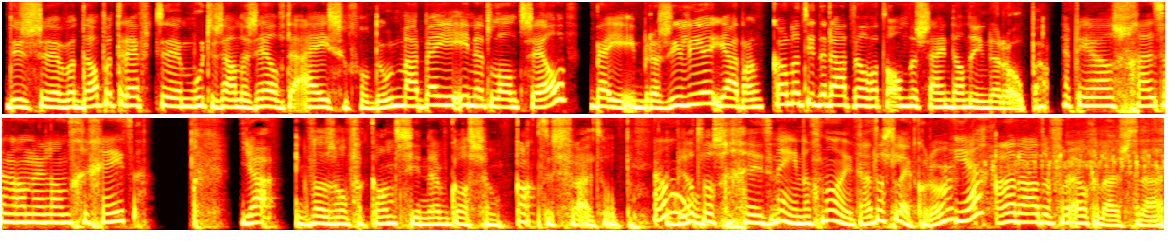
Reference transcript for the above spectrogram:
Dus eh, wat dat betreft moeten ze aan dezelfde eisen voldoen. Maar ben je in het land zelf, ben je in Brazilië, ja, dan kan het inderdaad wel wat anders zijn dan in Europa. Heb je wel eens fruit in een ander land gegeten? Ja, ik was op vakantie en daar heb ik wel zo'n cactusfruit op. Heb je dat wel eens gegeten? Nee, nog nooit. Ja, dat is lekker hoor. Ja? Aanrader voor elke luisteraar.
